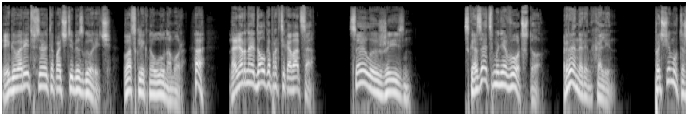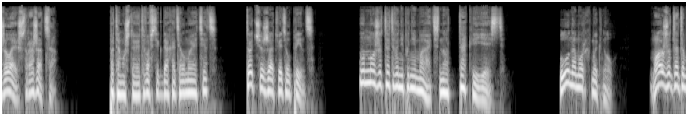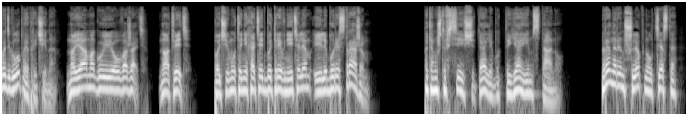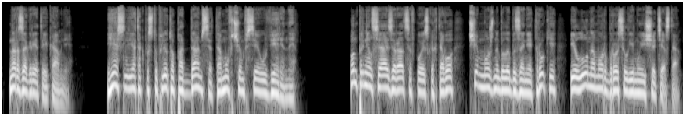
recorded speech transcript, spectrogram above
«И говорить все это почти без горечь», — воскликнул Луномор. «Ха! Наверное, долго практиковаться». «Целую жизнь». «Сказать мне вот что, Ренарин Халин, почему ты желаешь сражаться?» «Потому что этого всегда хотел мой отец», — тотчас же ответил принц. «Он может этого не понимать, но так и есть». Луномор хмыкнул. «Может, это быть глупая причина, но я могу ее уважать. Но ответь, почему ты не хотеть быть ревнителем или бурестражем?» «Потому что все считали, будто я им стану». Реннерин шлепнул тесто на разогретые камни. «Если я так поступлю, то поддамся тому, в чем все уверены». Он принялся озираться в поисках того, чем можно было бы занять руки, и Лунамор бросил ему еще тесто.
